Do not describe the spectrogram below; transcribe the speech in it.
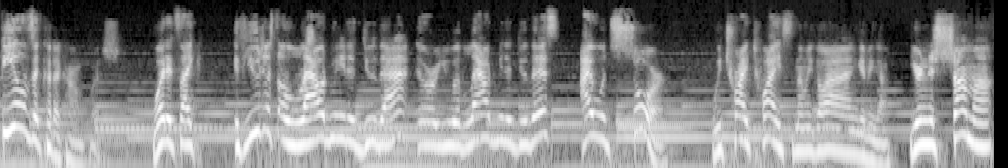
feels it could accomplish, what it's like, if you just allowed me to do that or you allowed me to do this, I would soar. We try twice and then we go, ah, I'm giving up. Your neshama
